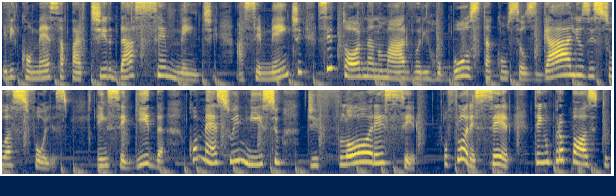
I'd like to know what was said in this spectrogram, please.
ele começa a partir da semente. A semente se torna numa árvore robusta com seus galhos e suas folhas. Em seguida, começa o início de florescer. O florescer tem um propósito,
